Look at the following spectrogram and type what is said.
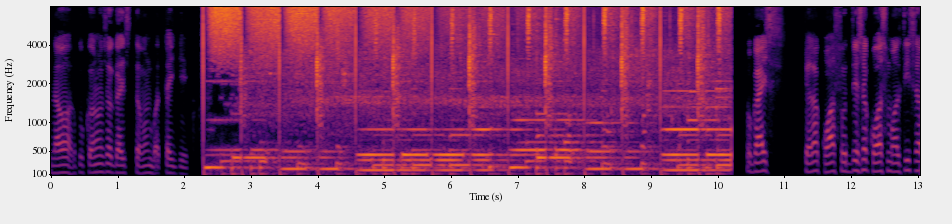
લાવો હરકું કરવાનું છે ગાઈશ તમને બતાવી દઈએ. તો ગાઈસ પેલા કોસ શોધીએ છે કોસ મળતી છે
